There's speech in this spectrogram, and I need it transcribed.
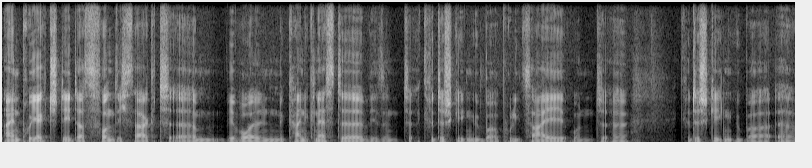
ein Projekt steht, das von sich sagt, ähm, wir wollen keine Kneste, wir sind kritisch gegenüber Polizei und äh, kritisch gegenüber äh,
